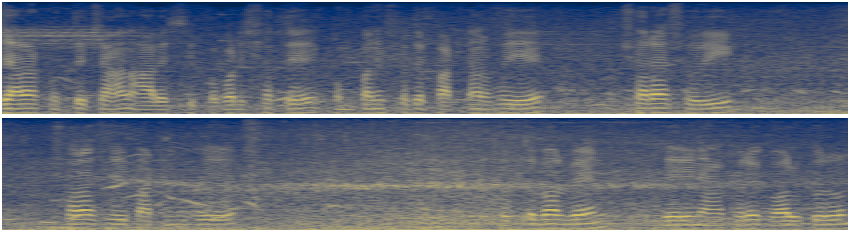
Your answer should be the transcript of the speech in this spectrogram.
যারা করতে চান আর এসি প্রপার্টির সাথে, কোম্পানির সাথে পার্টনার হয়ে সরাসরি সরাসরি পার্টনার হয়ে করতে পারবেন। দেরি না করে কল করুন।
